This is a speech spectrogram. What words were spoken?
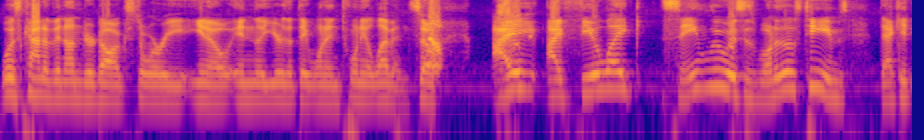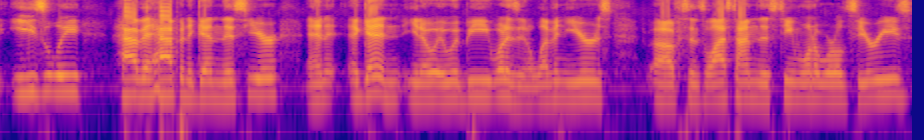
was kind of an underdog story, you know, in the year that they won in 2011. So I I feel like St. Louis is one of those teams that could easily have it happen again this year. And again, you know, it would be what is it, 11 years uh, since the last time this team won a World Series.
